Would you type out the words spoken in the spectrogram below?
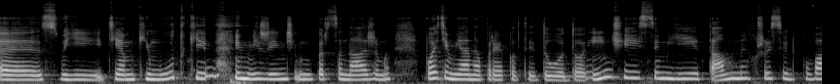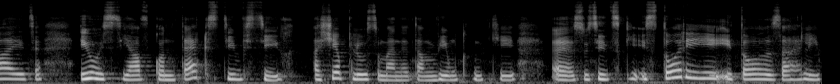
е, свої тємки-мутки між іншими персонажами. Потім я, наприклад, іду до іншої сім'ї, там в них щось відбувається. І ось я в контексті всіх. А ще плюс у мене там вімкнуті е, сусідські історії, і то взагалі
